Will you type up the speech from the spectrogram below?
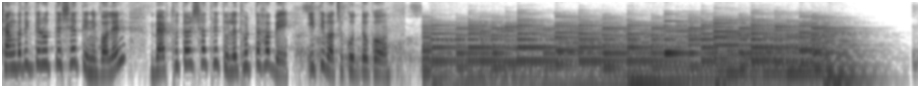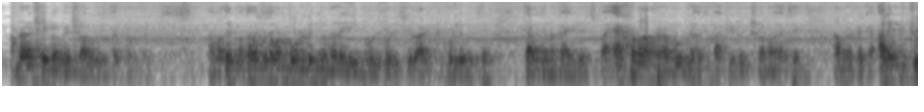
সাংবাদিকদের উদ্দেশ্যে তিনি বলেন, ব্যর্থতার সাথে তুলে ধরতে হবে ইতিবাচক উদ্যোগও। আপনারা সেইভাবে সহযোগিতা করবেন। আমাদের কথা হয়তো তখন বলবেন ওনারা এই ভুল করেছিল, আরেকটু করলে হতো, তার জন্য গাইডেন্স পায়। এখনও আপনারা বললে হয়তো বাকিটুকু সময় আছে, আমরা ওটাকে আরেকটু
